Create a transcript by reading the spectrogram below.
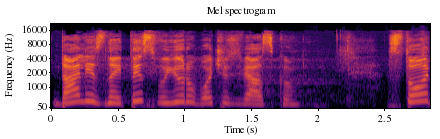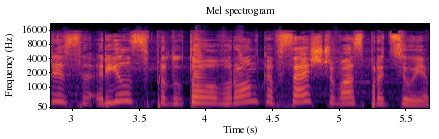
Далі знайти свою робочу зв'язку. Сторіс, Reels, продуктова воронка, все, що у вас працює.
